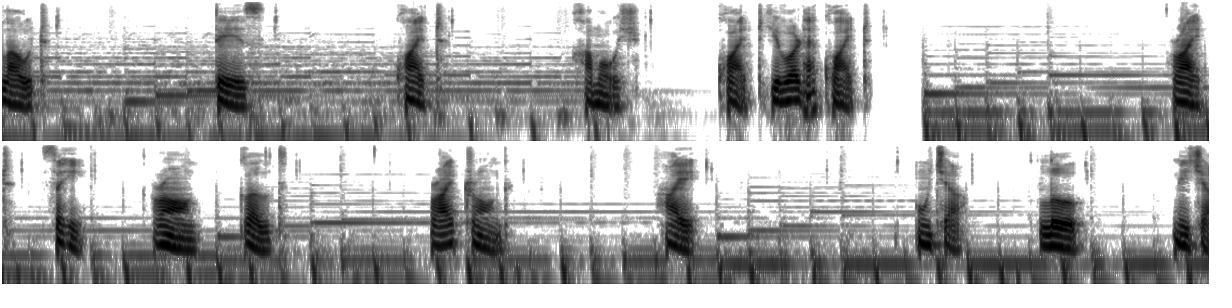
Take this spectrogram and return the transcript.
लाउड तेज क्वाइट खामोश। क्वाइट ये वर्ड है क्वाइट राइट सही। रॉन्ग गलत। राइट रॉन्ग हाई ऊँचा लो नीचा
